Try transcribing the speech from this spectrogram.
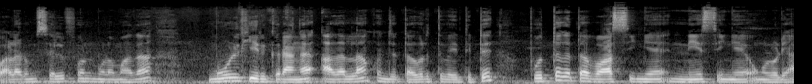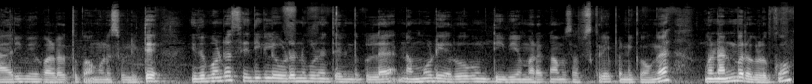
பலரும் செல்ஃபோன் மூலமாக தான் மூழ்கி இருக்கிறாங்க. அதெல்லாம் கொஞ்சம் தவிர்த்து வைத்துட்டு புத்தகத்தை வாசிங்க நேசிங்க உங்களுடைய அறிவை வளர்த்துக்கோங்கன்னு சொல்லிட்டு இது போன்ற செய்திகளை உடனுக்குடன் தெரிந்து கொள்ள நம்முடைய ரூபம் டிவியை மறக்காமல் சப்ஸ்கிரைப் பண்ணிக்கோங்க. உங்கள் நண்பர்களுக்கும்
